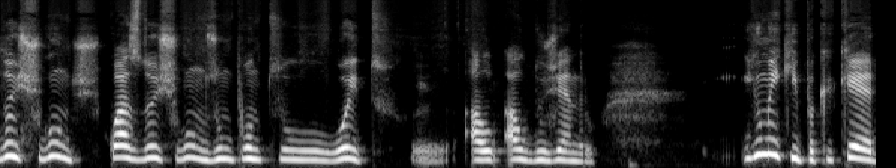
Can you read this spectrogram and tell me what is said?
2 uh, segundos, quase 2 segundos, 1.8, uh, algo, algo, do género. E uma equipa que quer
